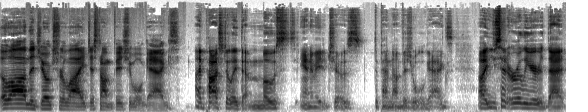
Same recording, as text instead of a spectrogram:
a lot of the jokes rely just on visual gags. I postulate that most animated shows depend on visual gags. Uh, you said earlier that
